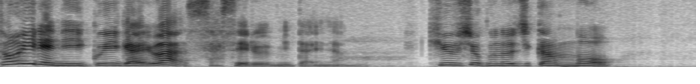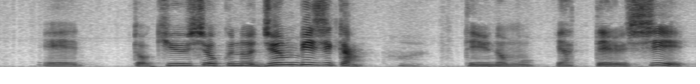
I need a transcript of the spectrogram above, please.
トイレに行く以外はさせるみたいな。給食の時間もえーっと給食の準備時間はい。っていうのもやってるし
